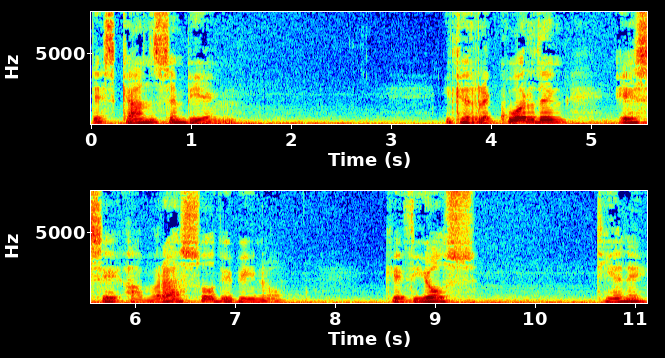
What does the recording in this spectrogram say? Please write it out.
descansen bien y que recuerden ese abrazo divino que Dios tiene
